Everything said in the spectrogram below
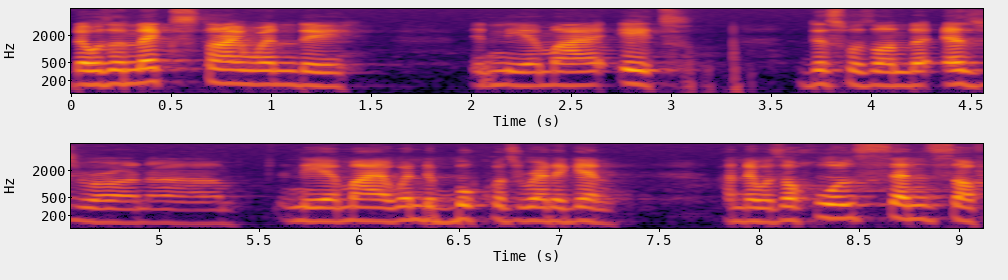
There was a next time when they, in Nehemiah 8, this was under Ezra and um, Nehemiah, when the book was read again, and there was a whole sense of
